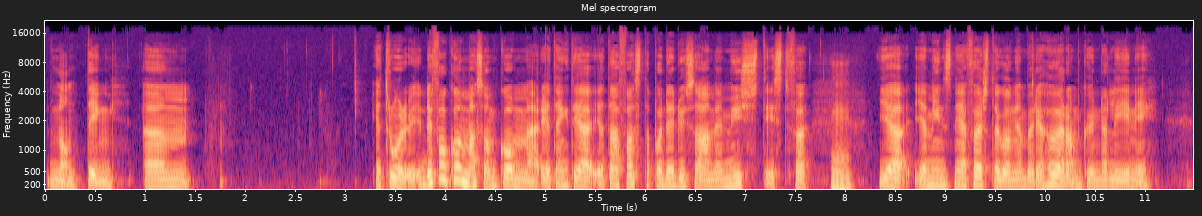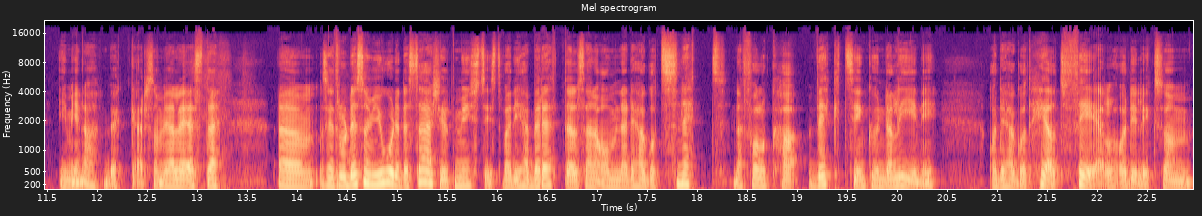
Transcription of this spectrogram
någonting. Um, jag tror det får komma som kommer. Jag tänkte jag, jag tar fasta på det du sa med mystiskt, för mm. jag, jag minns när jag första gången började höra om kundalini i mina böcker som jag läste, Um, så jag tror det som gjorde det särskilt mystiskt var de här berättelserna om när det har gått snett, när folk har väckt sin kundalini och det har gått helt fel och de liksom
